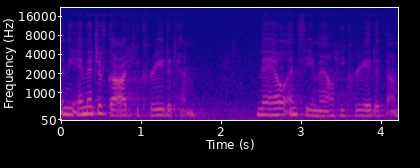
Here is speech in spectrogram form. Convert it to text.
In the image of God, he created him. Male and female, he created them.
